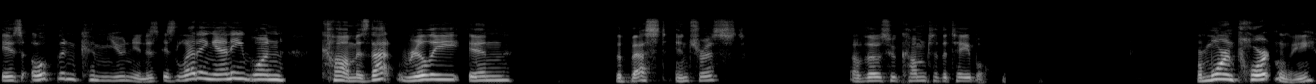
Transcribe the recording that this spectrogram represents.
is open communion, is, is letting mm-hmm. anyone come, is that really in the best interest of those who come to the table? Or more importantly,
